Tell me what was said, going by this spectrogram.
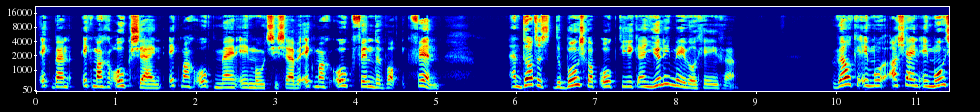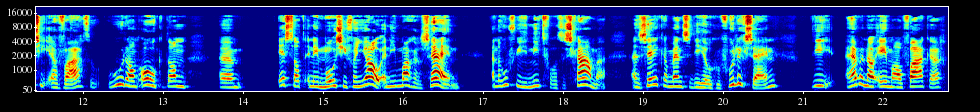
ik, ben, ik mag er ook zijn. Ik mag ook mijn emoties hebben. Ik mag ook vinden wat ik vind. En dat is de boodschap ook die ik aan jullie mee wil geven. Welke als jij een emotie ervaart, hoe dan ook, dan um, is dat een emotie van jou en die mag er zijn. En daar hoef je je niet voor te schamen. En zeker mensen die heel gevoelig zijn, die hebben nou eenmaal vaker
